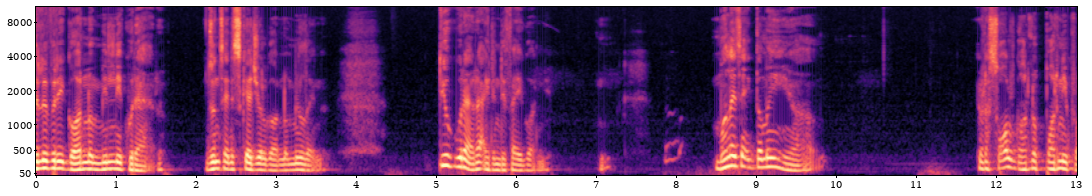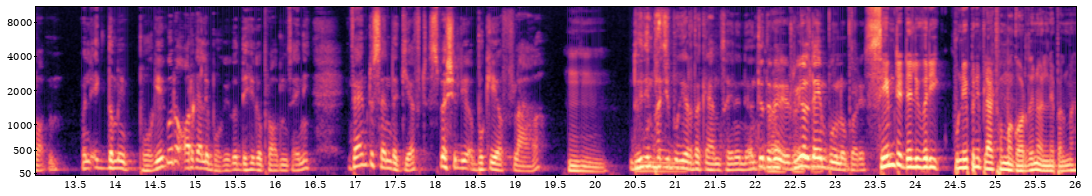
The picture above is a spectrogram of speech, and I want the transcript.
डेलिभरी गर्न मिल्ने कुराहरू जुन चाहिँ स्केड्युल गर्न मिल्दैन त्यो कुराहरू आइडेन्टिफाई गर्ने। मलाई चाहिँ एकदमै एउटा सल्भ गर्न पर्ने प्रब्लम मैले एकदमै भोगेको र अर्काले भोगेको देखेको प्रब्लम चाहिँ नि if I'm to send the gift specially a bouquet of flower दुई दिनपछि पुगेर त काम छैन नि अनि त्यो त फेरि रियल टाइम पुग्नु पऱ्यो सेम डे डेलिभरी कुनै पनि प्लेटफर्ममा गर्दैन अहिले नेपालमा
